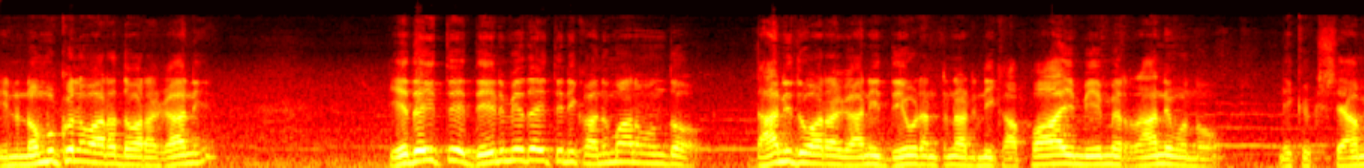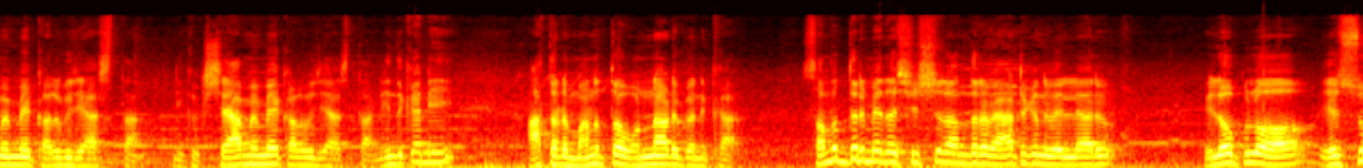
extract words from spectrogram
నిన్ను నమ్ముకున్న వారి ద్వారా కానీ ఏదైతే దేని మీద అయితే నీకు అనుమానం ఉందో దాని ద్వారా కానీ దేవుడు అంటున్నాడు నీకు అపాయం ఏమి రానివ్వను నీకు క్షేమమే కలుగు చేస్తాను నీకు క్షేమమే కలుగు చేస్తాను. ఎందుకని? అతడు మనతో ఉన్నాడు గనుక. సముద్రం మీద శిష్యులందరూ వేటకుని వెళ్ళారు. ఈ లోపల యస్సు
